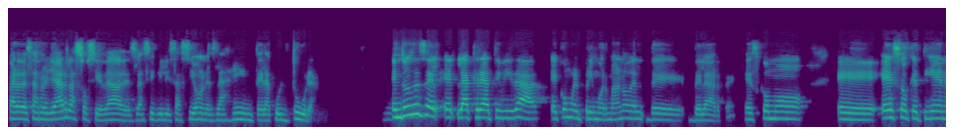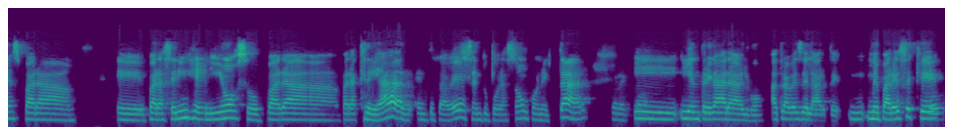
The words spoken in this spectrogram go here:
para desarrollar las sociedades, las civilizaciones, la gente, la cultura. Entonces, la creatividad es como el primo hermano del, arte, es como eh, eso que tienes para, eh, para ser ingenioso, para, crear en tu cabeza, en tu corazón, conectar y, y, entregar algo a través del arte. Me parece que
